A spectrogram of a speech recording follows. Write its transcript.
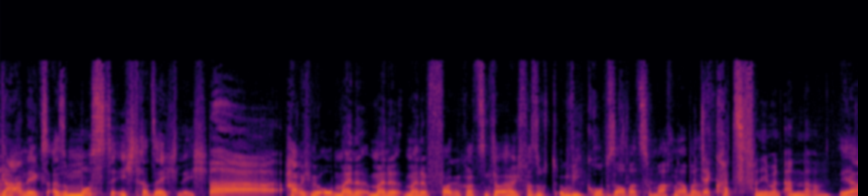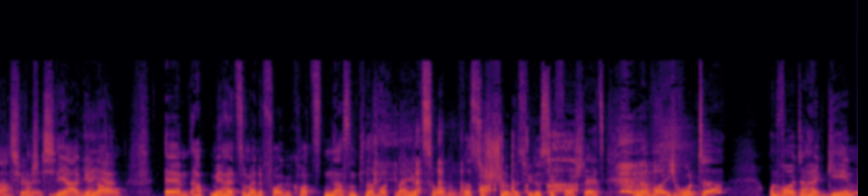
Gar nichts. Also musste ich tatsächlich. Habe ich mir oben meine, meine, meine vollgekotzten Klamotten, habe ich versucht, irgendwie grob sauber zu machen, aber mit der Kotze von jemand anderem. ja, natürlich. ja, genau. ja. Ähm, hab mir halt so meine vollgekotzten, nassen Klamotten angezogen, was so schlimm ist, wie du es dir vorstellst. Und dann wollte ich runter und wollte halt gehen.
